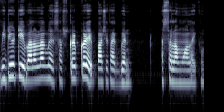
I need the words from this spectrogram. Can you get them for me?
ভিডিওটি ভালো লাগলে সাবস্ক্রাইব করে পাশে থাকবেন। আসসালামু আলাইকুম।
